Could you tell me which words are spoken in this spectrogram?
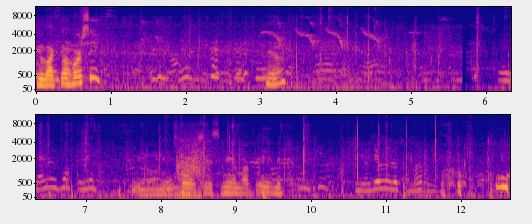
You like your horsey? Yeah. We on these horses, me and my baby. Ooh.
